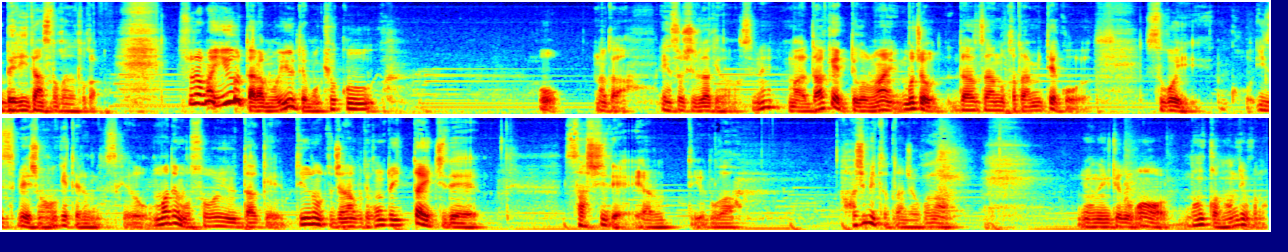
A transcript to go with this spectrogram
ベリーダンスの方とか。それはまあ言うたらもう言うても曲をなんか演奏してるだけなんですよね。まあだけってことないもちろんダンサーの方見てこうすごいこうインスピレーションを受けてるんですけどまあでもそういうだけっていうのとじゃなくて本当1対1で冊子でやるっていうのが初めてだったんちゃうかな。やねんけどまあなんかなんていうかな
